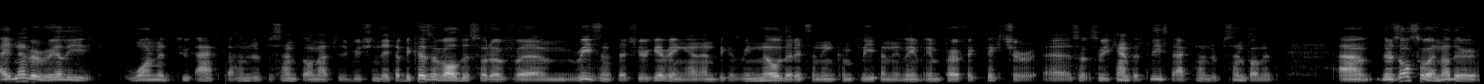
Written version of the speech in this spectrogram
I never really wanted to act 100% on attribution data because of all the sort of um, reasons that you're giving, and, and, because we know that it's an incomplete and imperfect picture. Uh, so, so you can't at least act 100% on it. Um, there's also another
